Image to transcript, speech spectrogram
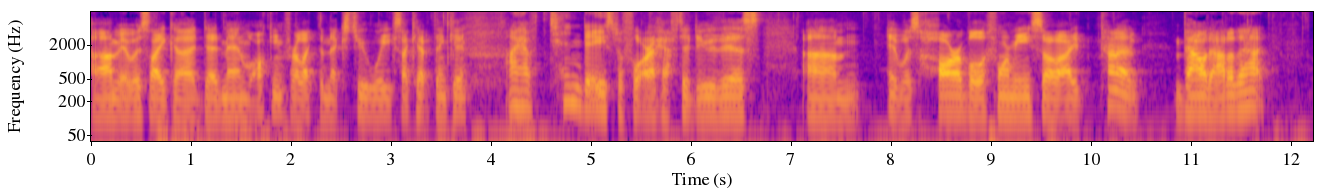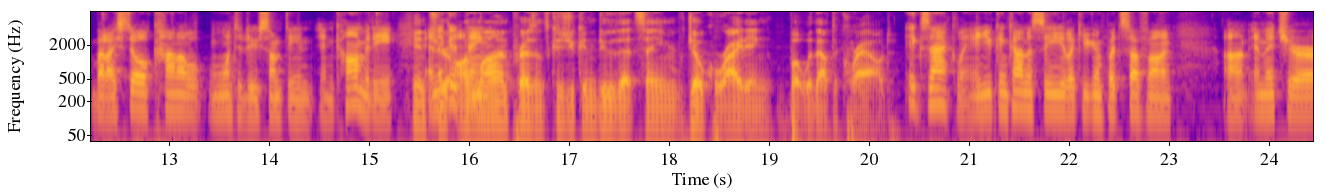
um, it was like a dead man walking for like the next two weeks. I kept thinking, I have 10 days before I have to do this. Um, it was horrible for me. So I kind of bowed out of that. But I still kind of want to do something in comedy. Hence and the your good thing, online presence, because you can do that same joke writing, but without the crowd. Exactly, and you can kind of see like you can put stuff on um, Immature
